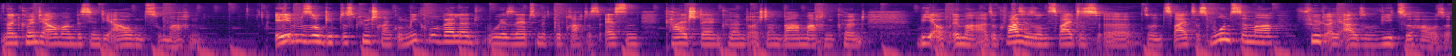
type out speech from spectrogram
Und dann könnt ihr auch mal ein bisschen die Augen zumachen. Ebenso gibt es Kühlschrank und Mikrowelle, wo ihr selbst mitgebrachtes Essen kalt stellen könnt, euch dann warm machen könnt, wie auch immer. Also quasi so ein zweites, äh, so ein zweites Wohnzimmer, fühlt euch also wie zu Hause.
